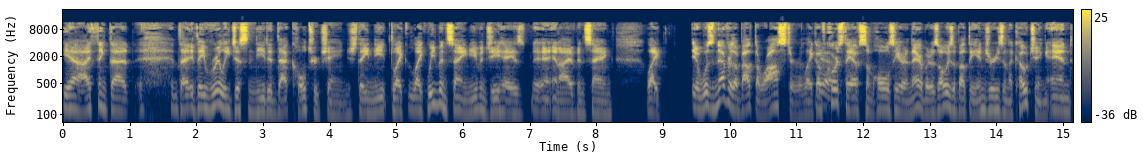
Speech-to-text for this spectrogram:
Yeah, I think that, that they really just needed that culture change. They need like like we've been saying, even G Hayes and I have been saying, like it was never about the roster. Like, of yeah. course they have some holes here and there, but it was always about the injuries and the coaching. And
